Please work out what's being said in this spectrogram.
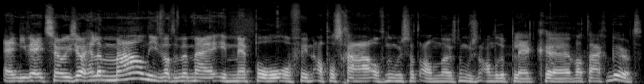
En die weet sowieso helemaal niet wat er bij mij in Meppel of in Appelscha... of noem eens wat anders, noem eens een andere plek, eh, wat daar gebeurt.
